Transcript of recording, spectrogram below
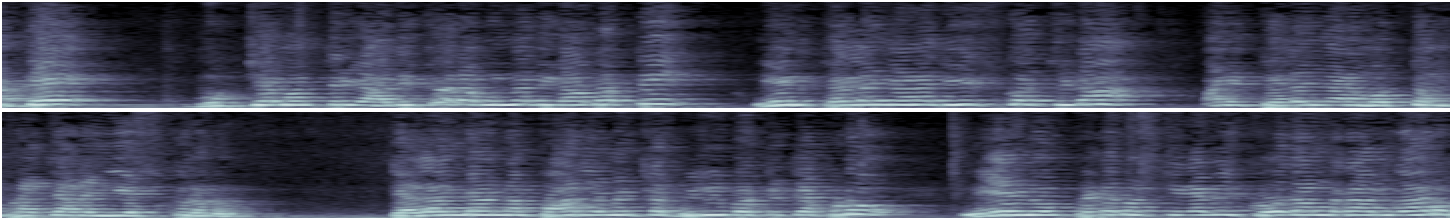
అంటే ముఖ్యమంత్రికి అధికారం ఉన్నది కాబట్టి నేను తెలంగాణ తీసుకొచ్చినా అని తెలంగాణ మొత్తం ప్రచారం చేసుకున్నాడు. తెలంగాణ పార్లమెంట్లో బిల్లు పెట్టేటప్పుడు నేను పెడమర్తి రవి కోదండరామ్ గారు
